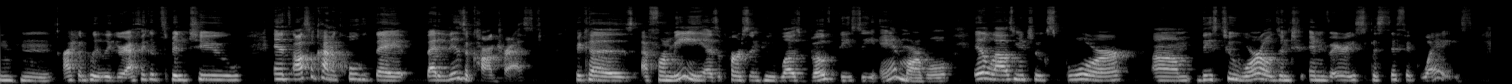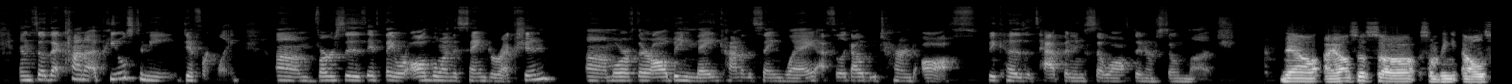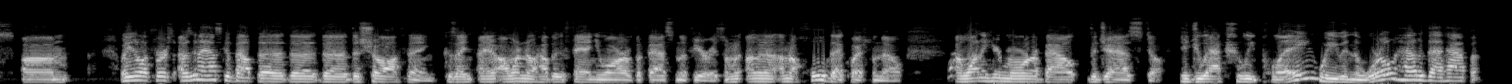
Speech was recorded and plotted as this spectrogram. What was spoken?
Mm-hmm. I completely agree. I think it's been too, and it's also kind of cool that they that it is a contrast because uh, for me as a person who loves both DC and Marvel, it allows me to explore um, these two worlds in, in very specific ways, and so that kind of appeals to me differently um, versus if they were all going the same direction um, or if they're all being made kind of the same way, I feel like I would be turned off because it's happening so often or so much. Now, I also saw something else. Um, well, you know what? First, I was going to ask about the the the, the Shaw thing because I I, I want to know how big a fan you are of the Fast and the Furious. I'm I'm gonna I'm gonna hold that question though. I want to hear more about the jazz stuff. Did you actually play? Were you in the world? How did that happen?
